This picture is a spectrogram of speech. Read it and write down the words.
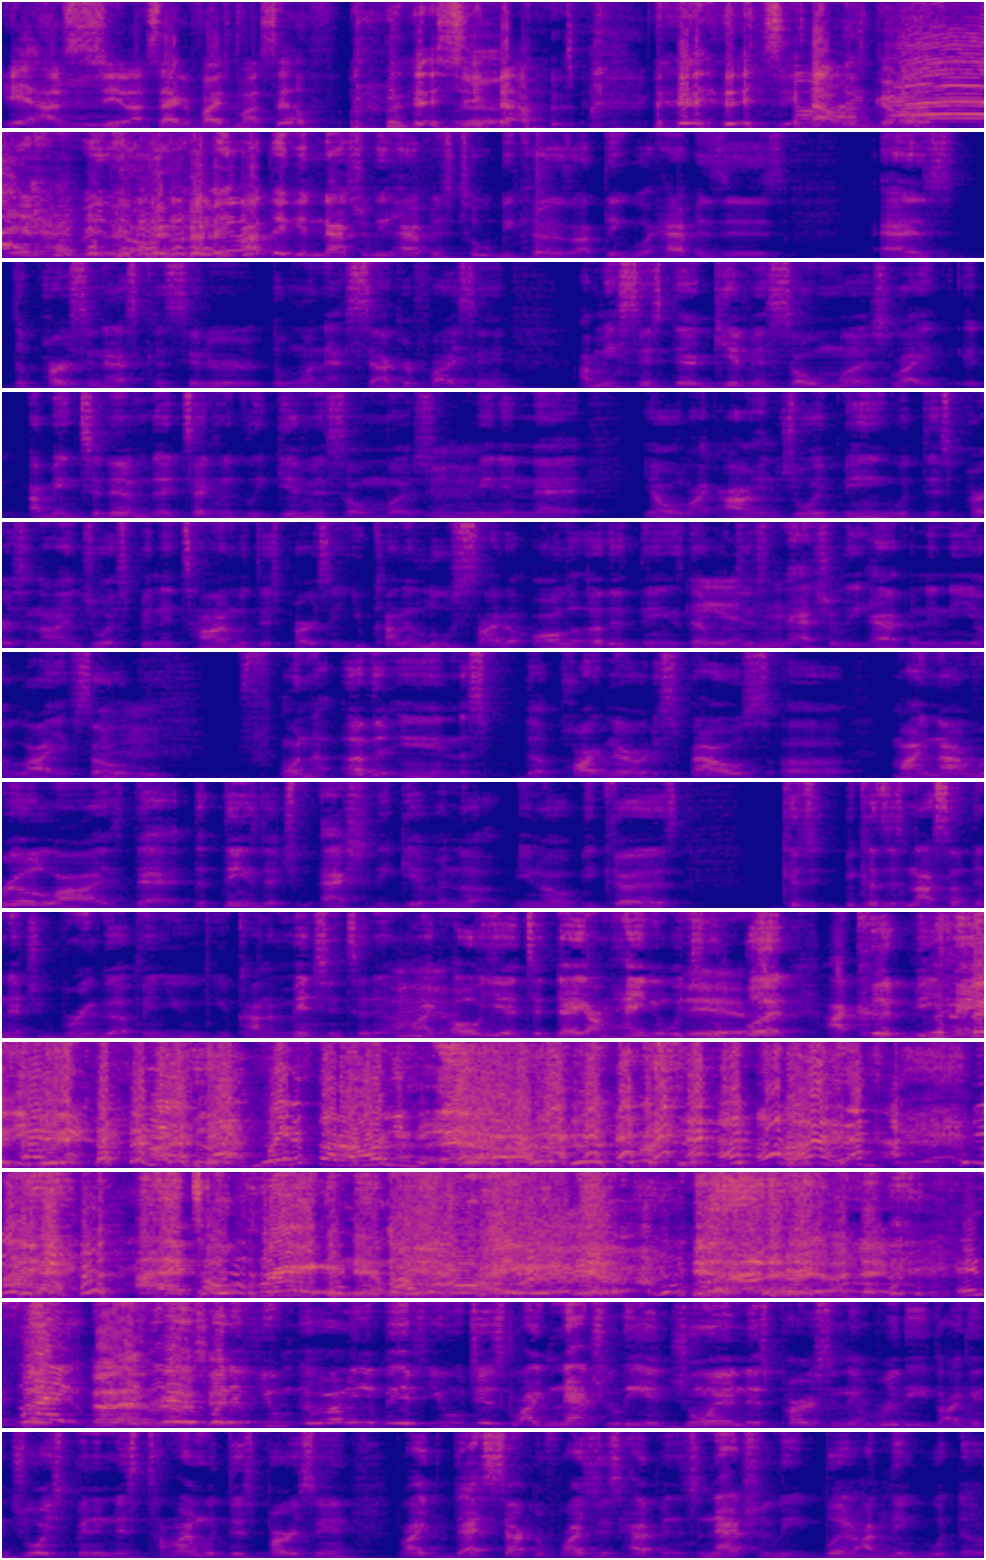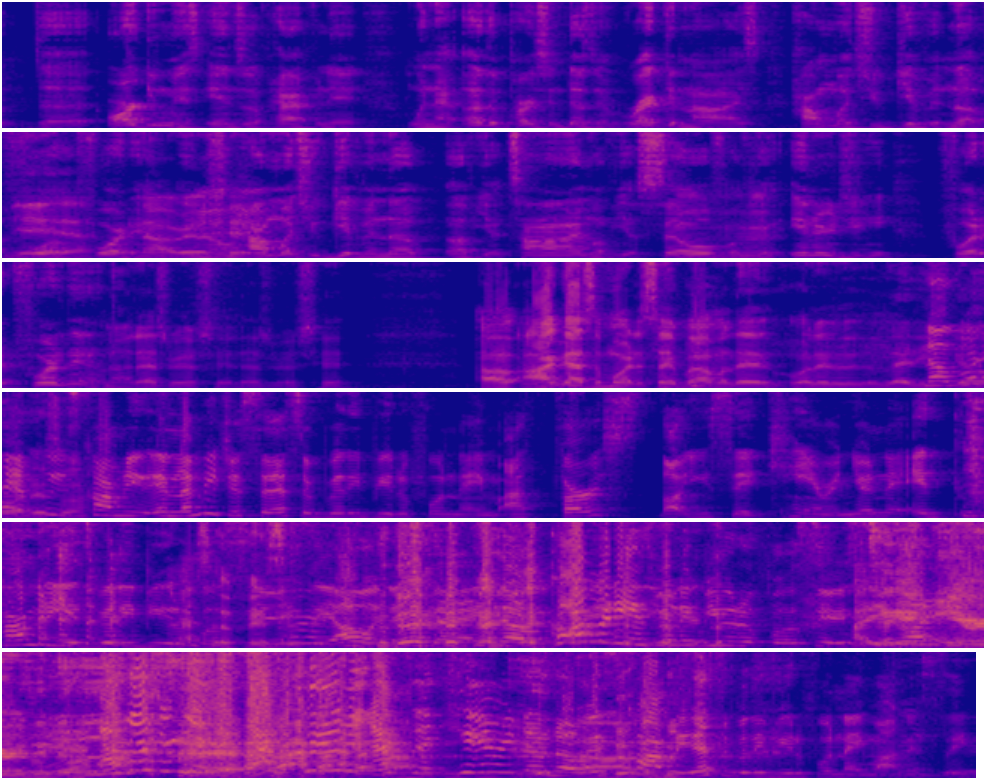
Yeah, I, Mm. shit. I sacrificed myself. shit, Yeah. I was, shit, Oh I was gone. It happens. though. I, think, I think it naturally happens too because I think what happens is as the person that's considered the one that's sacrificing. I mean, since they're giving so much, like it, I mean, to them, they're technically giving so much, Mhm. meaning that yo, like I enjoy being with this person, I enjoy spending time with this person. You kind of lose sight of all the other things that Yeah. were just Mhm. naturally happening in your life. So Mhm. on the other end, the, the partner or the spouse uh, might not realize that the things that you actually giving up, you know, because. Cause, because it's not something that you bring up and you, you kind of mention to them like mm-hmm. oh yeah today I'm hanging with Yeah. you but I could be hanging Yeah. That- way to start an argument. I, had, I had told Craig and them I was gonna hang with them. but if you, I mean, if you just like naturally enjoying this person and really like enjoy spending this time with this person, like that sacrifice just happens naturally. But I Mhm. think what the the arguments ends up happening when that other person doesn't recognize how much you giving up for Yeah. for them. No, you know, shit. how much you giving up of your time, of yourself, of Mhm. your energy for for them. No, that's real shit. That's real shit. I, I got some more to say, but I'm gonna let one of the ladies no, go, go ahead, on please, one. Carmody. And let me just say that's a really beautiful name. I first thought you said Karen. Your name, Carmody is really beautiful. That's offensive. seriously, I wouldn't say no. Carmody is really beautiful. Seriously, How you go ahead. Karen's in the I hood? thought you said, I said. I said Karen. No, no, it's Carmody. That's a really beautiful name, honestly.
